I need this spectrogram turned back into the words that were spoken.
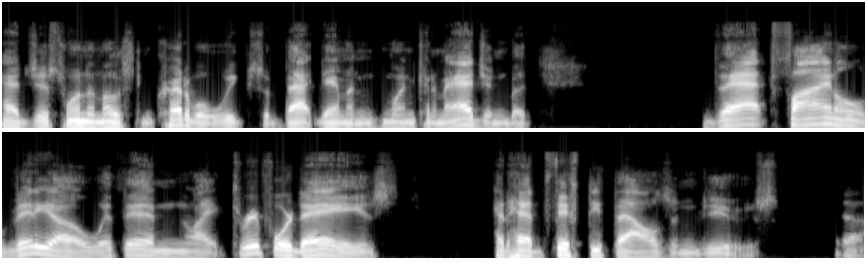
had just one of the most incredible weeks of backgammon one can imagine. But that final video within like three or four days had had 50,000 views. Yeah.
